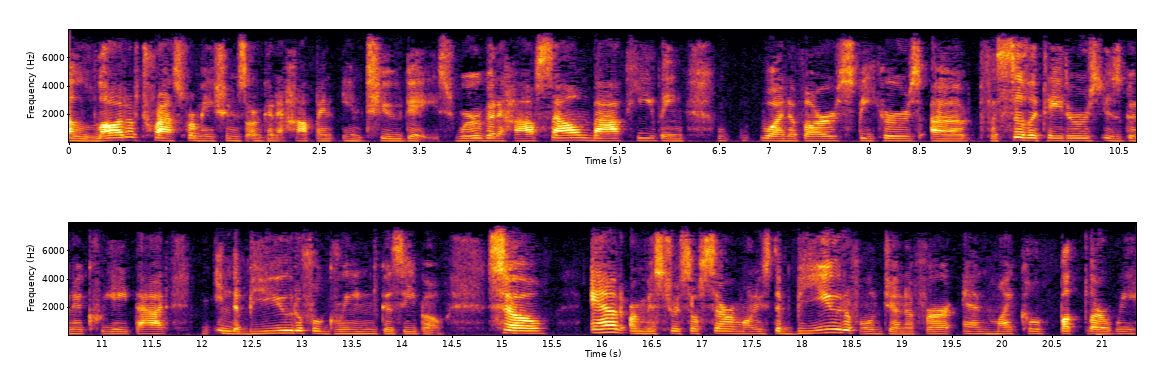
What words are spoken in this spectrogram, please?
a lot of transformations are going to happen in two days we're going to have sound bath healing one of our speakers uh, facilitators is going to create that in the beautiful green gazebo so and our Mistress of Ceremonies, the beautiful Jennifer and Michael Butler. We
